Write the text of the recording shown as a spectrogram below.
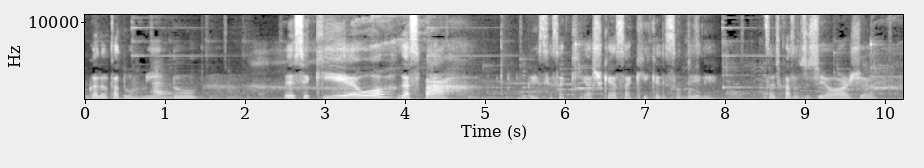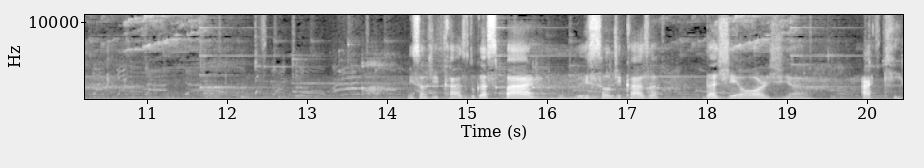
O galera tá dormindo. Esse aqui é o Gaspar. Vamos ver se essa aqui. Acho que é essa aqui que a lição dele. Lição de casa de Geórgia. Lição de casa do Gaspar. Lição de casa da Geórgia. Aqui.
